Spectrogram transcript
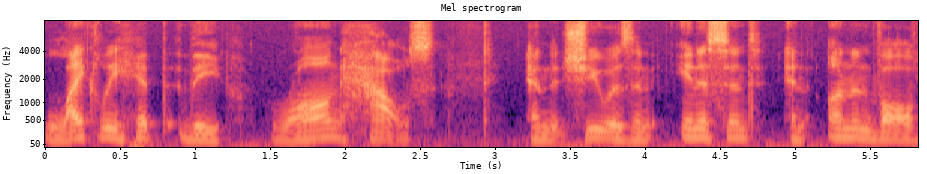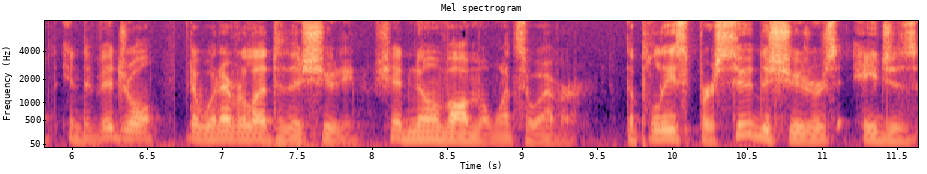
likely hit the wrong house and that she was an innocent and uninvolved individual that whatever led to this shooting. She had no involvement whatsoever. The police pursued the shooters, ages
